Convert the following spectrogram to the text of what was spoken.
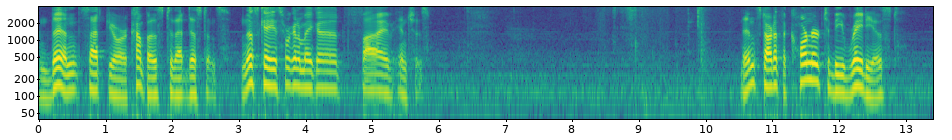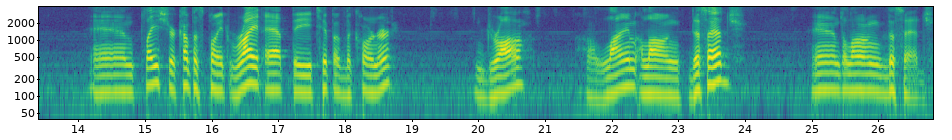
and then set your compass to that distance. In this case, we're going to make it 5 inches. Then start at the corner to be radiused and place your compass point right at the tip of the corner. Draw a line along this edge and along this edge.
